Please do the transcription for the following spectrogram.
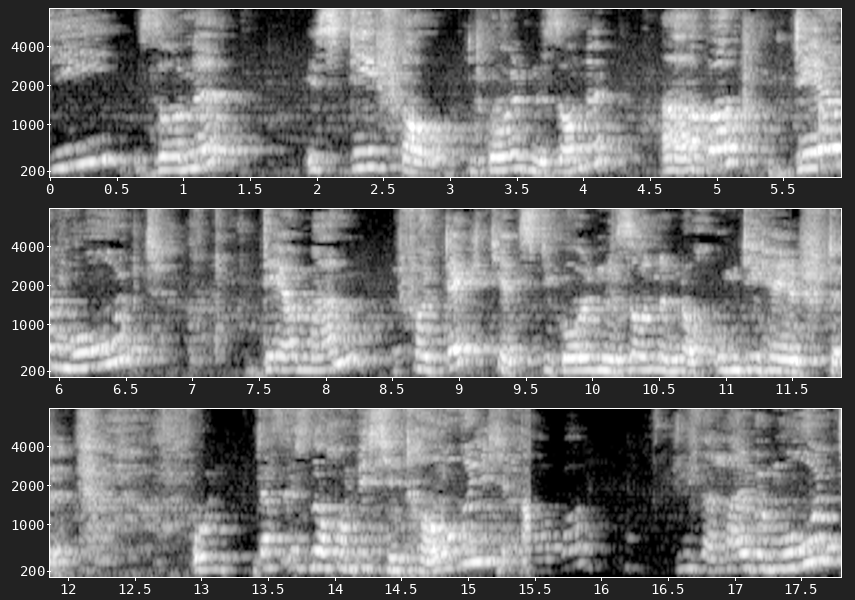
die Sonne, ist die Frau, die goldene Sonne, aber der Mond, der Mann, verdeckt jetzt die goldene Sonne noch um die Hälfte. Und das ist noch ein bisschen traurig, aber dieser halbe Mond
